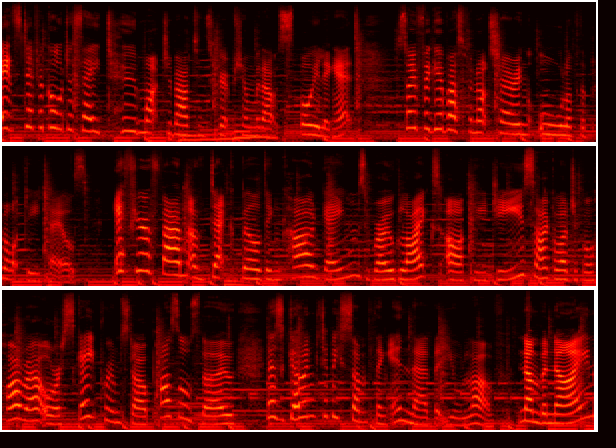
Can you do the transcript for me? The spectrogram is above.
It's difficult to say too much about Inscryption without spoiling it, so forgive us for not sharing all of the plot details. If you're a fan of deck building card games, roguelikes, RPGs, psychological horror, or escape room style puzzles, though, there's going to be something in there that you'll love. Number 9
